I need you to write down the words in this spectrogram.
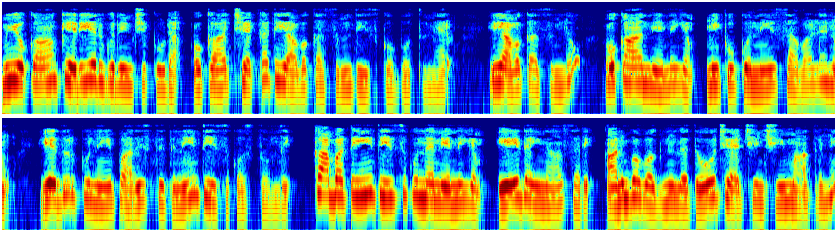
మీ యొక్క కెరియర్ గురించి కూడా ఒక చక్కటి అవకాశం తీసుకోబోతున్నారు. ఈ అవకాశంలో ఒక నిర్ణయం మీకు కొన్ని సవాళ్ళను ఎదుర్కొనే పరిస్థితిని తీసుకొస్తుంది. కాబట్టి తీసుకున్న నిర్ణయం ఏదైనా సరే అనుభవజ్ఞులతో చర్చించి మాత్రమే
